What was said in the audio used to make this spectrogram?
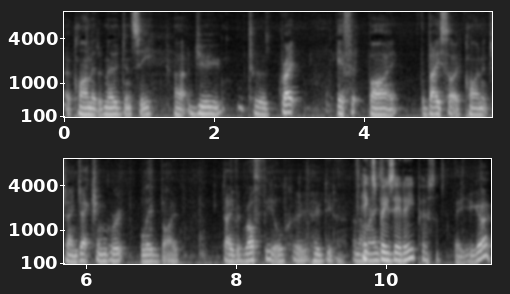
a climate emergency uh, due to a great effort by the Bayside Climate Change Action Group, led by David Rothfield, who, who did an amazing Ex BZE person. there you go.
